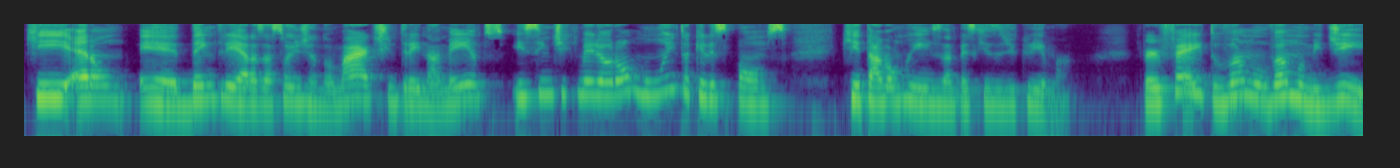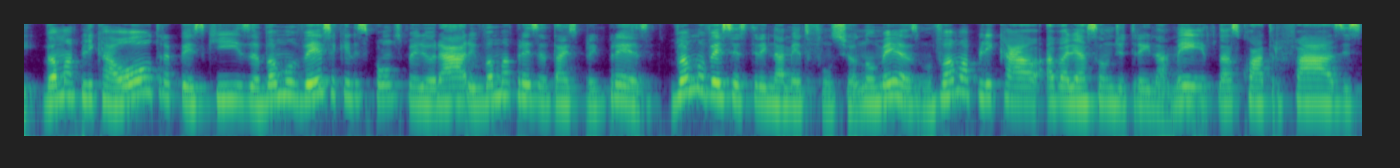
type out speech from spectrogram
que eram, é, dentre elas, ações de endomarketing, treinamentos, e senti que melhorou muito aqueles pontos que estavam ruins na pesquisa de clima. Perfeito? Vamos, vamos medir? Vamos aplicar outra pesquisa? Vamos ver se aqueles pontos melhoraram e vamos apresentar isso para a empresa? Vamos ver se esse treinamento funcionou mesmo? Vamos aplicar avaliação de treinamento nas quatro fases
